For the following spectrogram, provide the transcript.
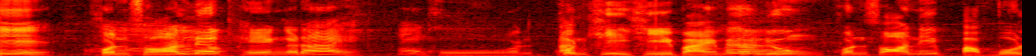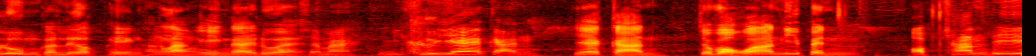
นี่ คนซ้อนเลือกเพลงก็ได้ โอ้โหคนขี่ขี่ไปไม่ต้องอ่ายุ่ยุ่ง คนซ้อนนี่ปรับโวลูมกับเลือกเพลงข้างหลังเองได้ด้วย ใช่ไหมคือแยกกันแยกกัน จะบอกว่านี่เป็นออปชั่นที่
